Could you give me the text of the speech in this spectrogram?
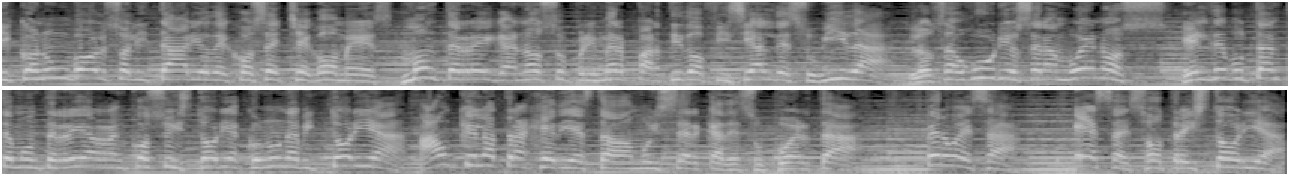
y con un gol solitario de José Che Gómez, Monterrey ganó su primer partido oficial de su vida. Los augurios eran buenos. El debutante Monterrey arrancó su historia con una victoria, aunque la tragedia estaba muy cerca de su puerta. Pero esa, esa es otra historia.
